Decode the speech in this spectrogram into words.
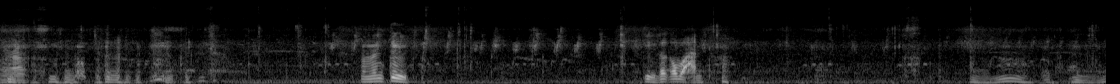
อ่ามันนั้นจืดจืดแล้วก็หวานอืมอื้อหือ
